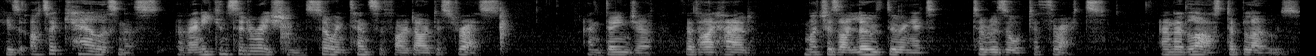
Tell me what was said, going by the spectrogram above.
his utter carelessness of any consideration so intensified our distress and danger that I had, much as I loathed doing it, to resort to threats, and at last to blows.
